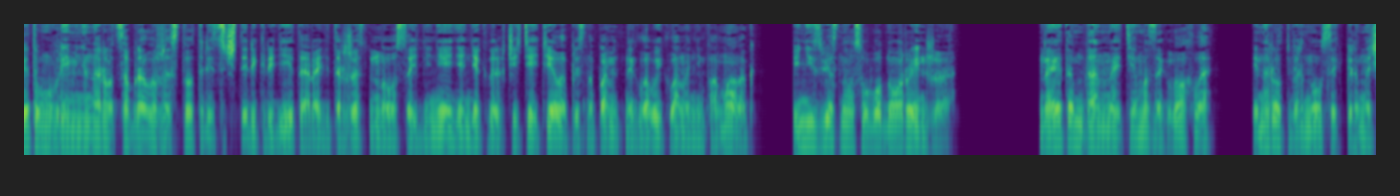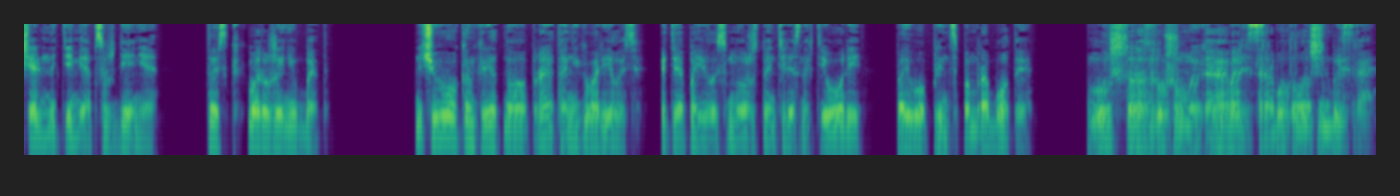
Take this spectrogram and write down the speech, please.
К этому времени народ собрал уже 134 кредита ради торжественного соединения некоторых частей тела преснопамятной главы клана нимфоманок и неизвестного свободного рейнджера. На этом данная тема заглохла, и народ вернулся к первоначальной теме обсуждения, то есть к вооружению Бет. Ничего конкретного про это не говорилось, хотя появилось множество интересных теорий по его принципам работы. Луч, что разрушил мой корабль, сработал очень быстро.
